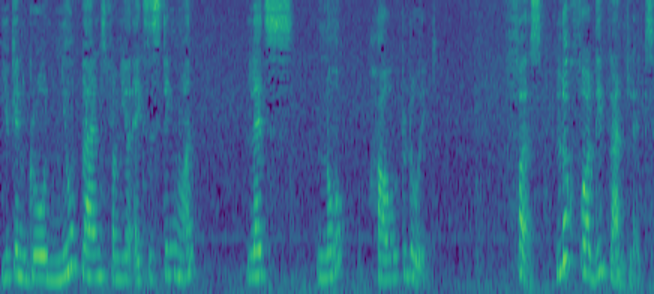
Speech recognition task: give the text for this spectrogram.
you can grow new plants from your existing one. Let's know how to do it. First, look for the plantlets.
